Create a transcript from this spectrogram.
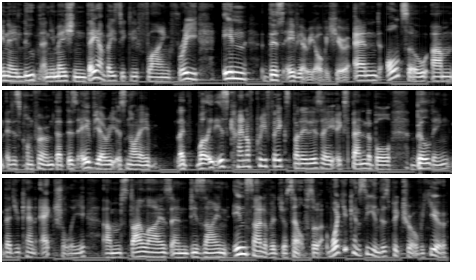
in a looped animation. They are basically flying free in this aviary over here. And also, um, it is confirmed that this aviary is not a like well it is kind of prefixed but it is a expandable building that you can actually um, stylize and design inside of it yourself. So what you can see in this picture over here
